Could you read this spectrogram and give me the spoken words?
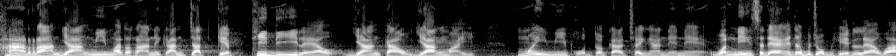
ถ้าร้านยางมีมาตรฐานในการจัดเก็บที่ดีแล้ว ยางเก่ายางใหม่ ไม่มีผลต่อการใช้งานแน่ๆ วันนี้แสดงให้ท่านผู้ชมเห็นแล้วว่า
